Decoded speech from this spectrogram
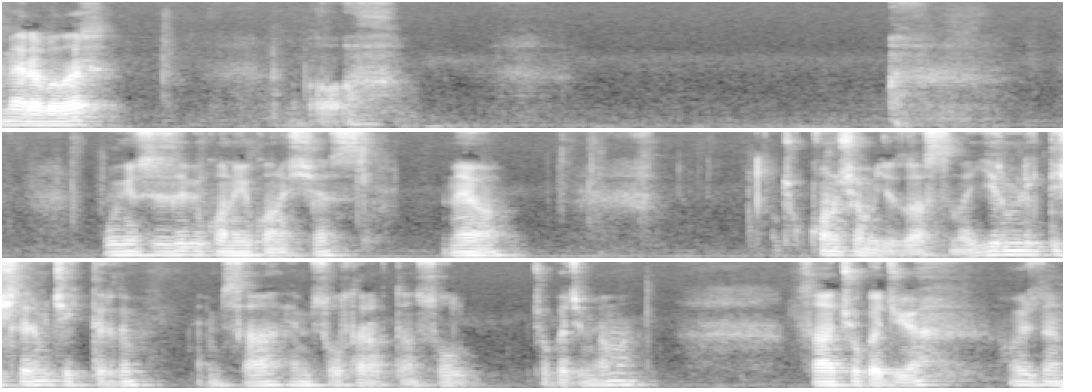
merhabalar. Bugün sizle bir konuyu konuşacağız. Ne o? Çok konuşamayacağız aslında. 20'lik dişlerimi çektirdim. Hem sağ hem sol taraftan. Sol çok acımıyor ama sağ çok acıyor. O yüzden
